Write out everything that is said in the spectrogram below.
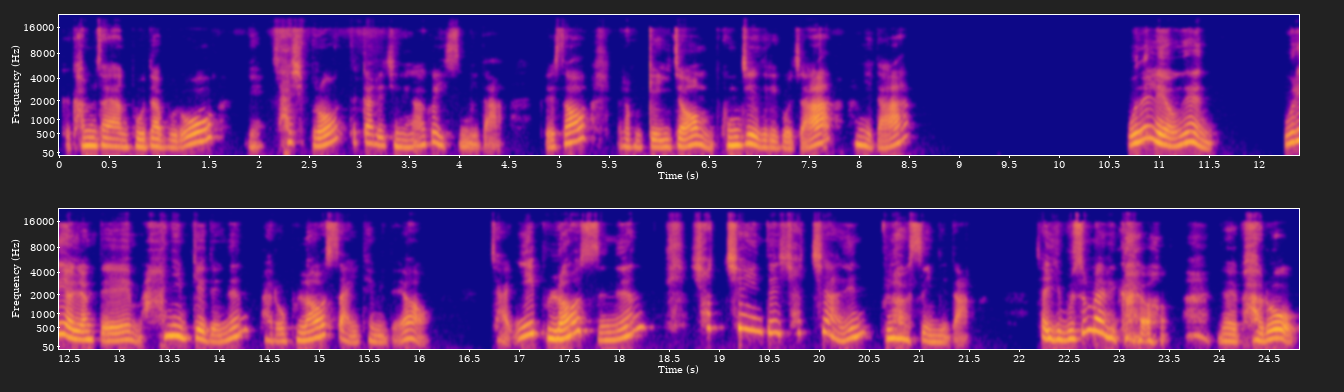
그 감사한 보답으로 네, 40% 특가를 진행하고 있습니다. 그래서 여러분께 이 점 공지해 드리고자 합니다. 오늘 내용은 우리 연령대에 많이 입게 되는 바로 블라우스 아이템인데요. 자, 이 블라우스는 셔츠인 듯 셔츠 아닌 블라우스입니다. 자, 이게 무슨 말일까요? 네, 바로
